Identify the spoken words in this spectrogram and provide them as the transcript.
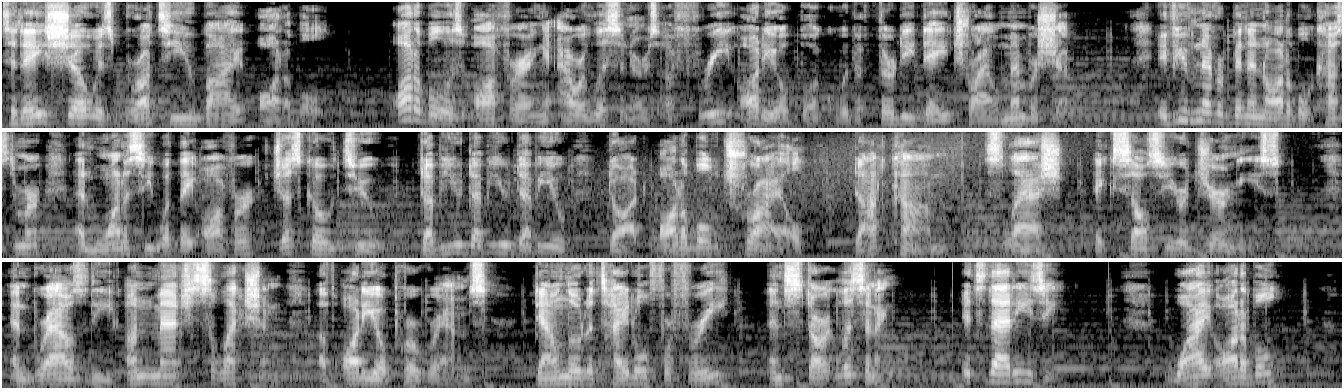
Today's show is brought to you by Audible. Audible is offering our listeners a free audiobook with a 30-day trial membership. If you've never been an Audible customer and want to see what they offer, just go to www.audibletrial.com slash Excelsior Journeys and browse the unmatched selection of audio programs. Download a title for free and start listening. It's that easy. Why Audible?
